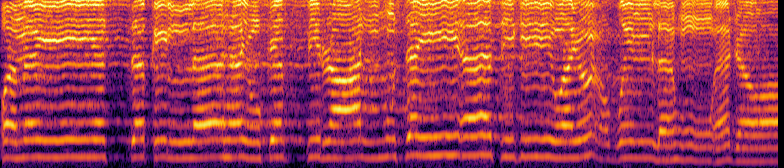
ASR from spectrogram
ومن يتق الله يكفر عنه سيئاته ويعظم له أجرا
